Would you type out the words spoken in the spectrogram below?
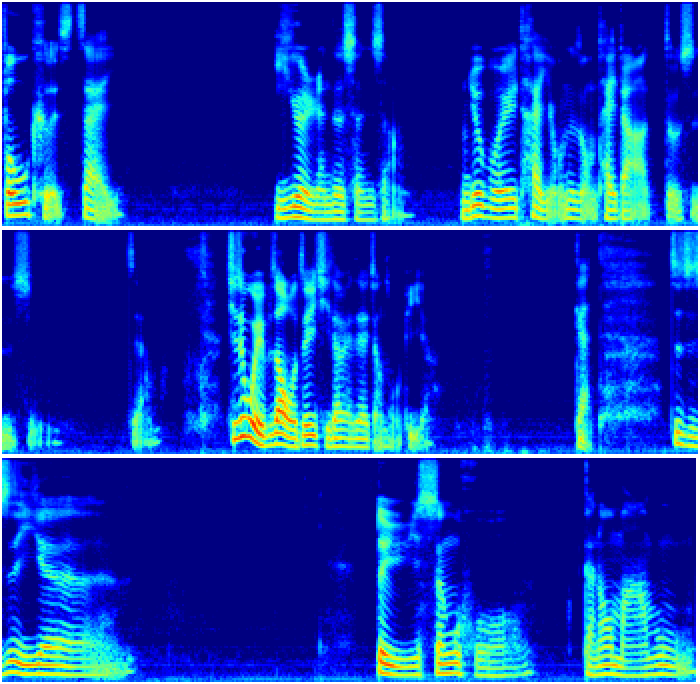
focus 在一个人的身上，你就不会太有那种太大的事情，这样其实我也不知道我这一期到底在讲什么屁啊，干，这只是一个对于生活。感到麻木，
